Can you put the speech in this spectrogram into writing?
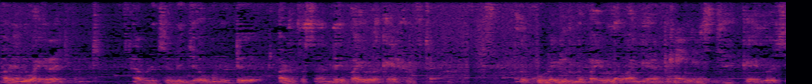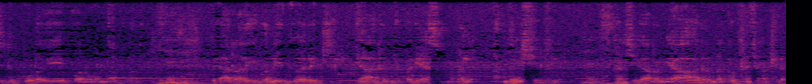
அப்படி அந்த வைராக்கியம் அப்படி சொல்லி ஜெபம் பண்ணிட்டு அடுத்த சண்டே பைபிளை கையில் எடுத்துட்டேன் அந்த கூடையில் இருந்த பைபிளை வாங்கி கையில வச்சுட்டு. கூடவே போனவன் யாரும் அதிகம் பண்ணி இது வரைக்கும் யாரும் இந்த பரியாசம் பண்ணல அந்த விஷயத்துல கட்சிக்காரங்க யாரும் இந்த குற்றச்சாட்டுல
